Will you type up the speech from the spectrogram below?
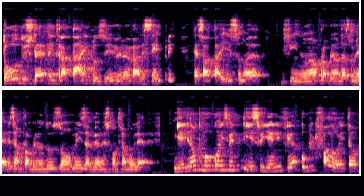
todos devem tratar, inclusive, né? Vale sempre ressaltar isso, não é, enfim, não é um problema das mulheres, é um problema dos homens, a violência contra a mulher. E ele não tomou conhecimento disso, e ele veio a público e falou. Então,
